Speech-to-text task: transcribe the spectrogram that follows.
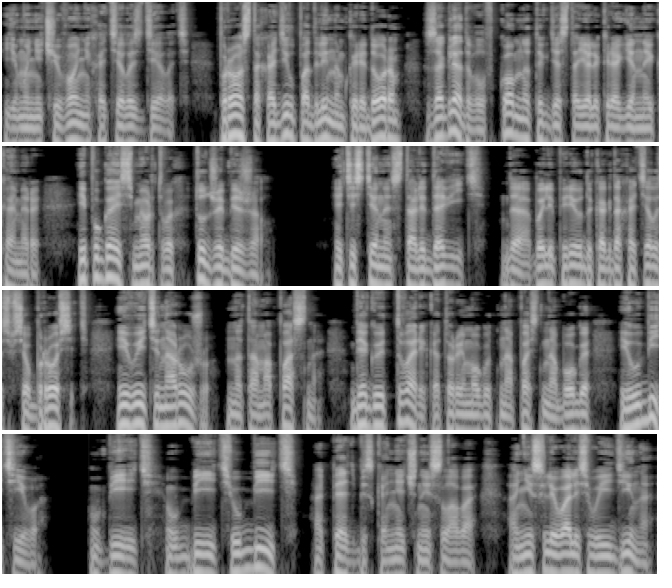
Ему ничего не хотелось делать. Просто ходил по длинным коридорам, заглядывал в комнаты, где стояли криогенные камеры, и, пугаясь мертвых, тут же бежал. Эти стены стали давить. Да, были периоды, когда хотелось все бросить и выйти наружу, но там опасно. Бегают твари, которые могут напасть на Бога и убить его. Убить, убить, убить. Опять бесконечные слова. Они сливались воедино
